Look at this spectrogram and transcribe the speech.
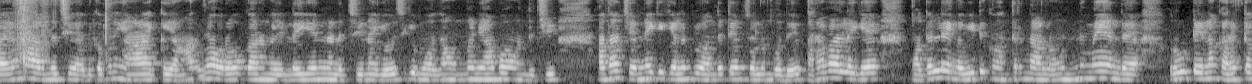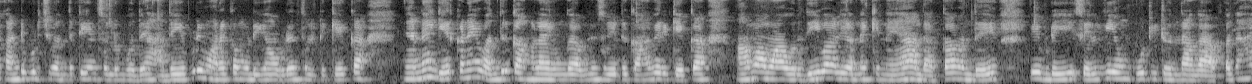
பயமாக இருந்துச்சு. அதுக்கப்புறம் எனக்கு யாருமே உறவுக்காரங்க இல்லையேன்னு நினச்சி நான் யோசிக்கும் போது தான் உண்மை ஞாபகம் வந்துச்சு. அதான் சென்னைக்கு கிளம்பி வந்துட்டேன்னு சொல்லும்போது பரவாயில்லையே முதல்ல எங்கள் வீட்டுக்கு வந்திருந்தாலும் இன்னுமே அந்த ரூட்டையெல்லாம் கரெக்டாக கண்டுபிடிச்சி வந்துட்டேன்னு சொல்லும்போது அதை எப்படி மறக்க முடியும் அப்படின்னு சொல்லிட்டு கேட்க என்ன ஏற்கனவே வந்திருக்காங்களா இவங்க? அப்படின்னு சொல்லிட்டு காவேரி கேட்க ஆமாம்மா ஒரு தீபாவளி அன்னைக்குன்னு அந்த அக்கா வந்து இப்படி செல்வியும் கூட்டிகிட்டு வந்தாங்க அப்போ தான்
